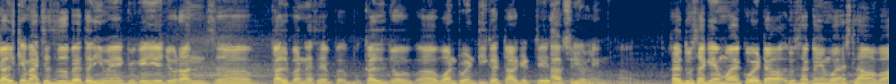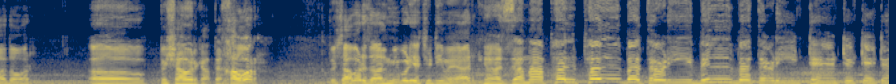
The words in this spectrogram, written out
कल के मैचेस तो बेहतर ही हुए हैं क्योंकि ये जो रन कल बनने प- कल जो वन ट्वेंटी का टारगेट चेस खैर दूसरा गेम हुआ है कोयटा दूसरा गेम हुआ है इस्लामाबाद और? पेशावर का पेशावर। पेशावर जालमी बड़ी अच्छी टीम है यार। जमा फल फल बतड़ी बिल बतड़ी टें टें टें टें।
